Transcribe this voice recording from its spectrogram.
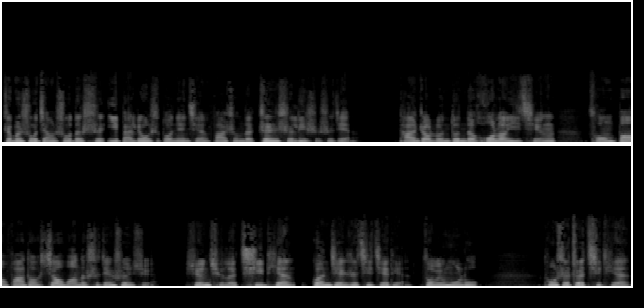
这本书讲述的是一百六十多年前发生的真实历史事件，它按照伦敦的霍乱疫情从爆发到消亡的时间顺序。选取了七天关键日期节点作为目录，同时这七天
